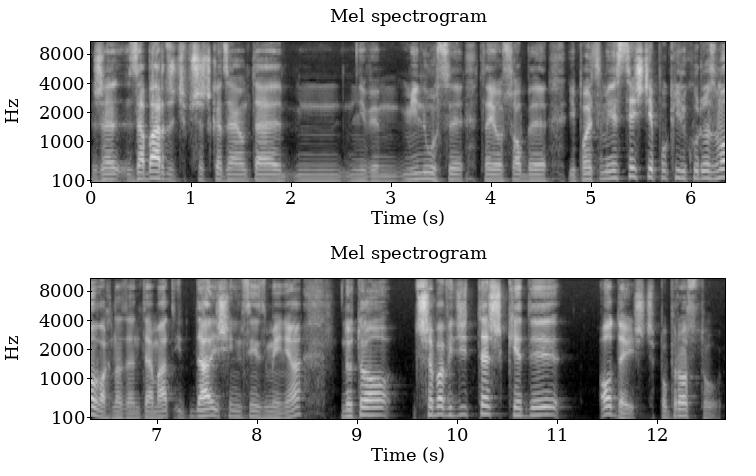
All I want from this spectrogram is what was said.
że za bardzo ci przeszkadzają te, mm, nie wiem, minusy tej osoby i powiedzmy jesteście po kilku rozmowach na ten temat i dalej się nic nie zmienia, no to trzeba wiedzieć też, kiedy odejść, po prostu.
